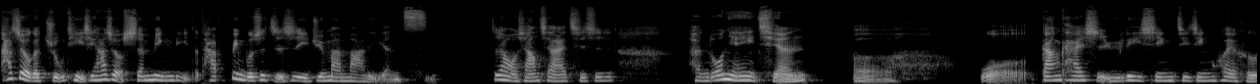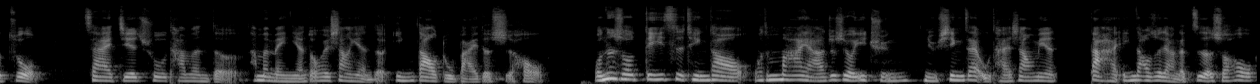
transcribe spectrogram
它是有个主体性，它是有生命力的，它并不是只是一句谩骂的言辞。这让我想起来，其实很多年以前，呃，我刚开始与立新基金会合作。在接触他们的，他们每年都会上演的阴道独白的时候，我那时候第一次听到，我的妈呀！就是有一群女性在舞台上面大喊“阴道”这两个字的时候，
